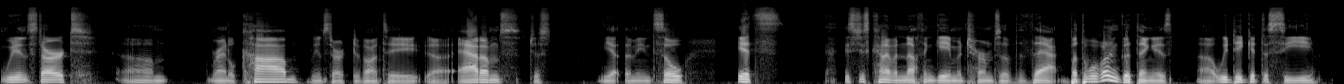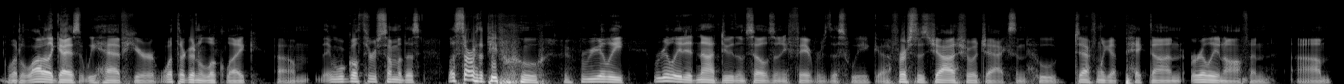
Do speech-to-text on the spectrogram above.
we didn't start um, Randall Cobb. We didn't start Davante uh, Adams. Just yeah, I mean, so it's it's just kind of a nothing game in terms of that. But the one good thing is uh, we did get to see what a lot of the guys that we have here, what they're going to look like. Um, and we'll go through some of this. Let's start with the people who really, really did not do themselves any favors this week. Uh, first is Joshua Jackson, who definitely got picked on early and often. Um,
